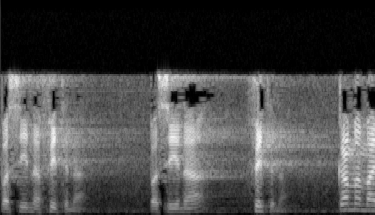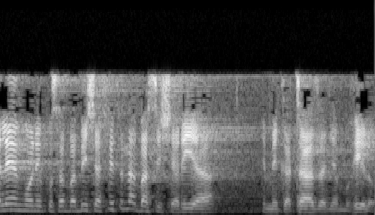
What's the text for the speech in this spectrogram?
pasina fitna pasina fitna. Kama malengo ni kusababisha fitna basi sharia imekataza jambo hilo.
